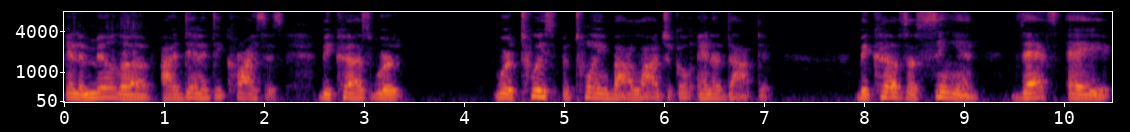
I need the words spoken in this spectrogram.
in the middle of identity crisis because we're we're twist between biological and adopted. Because of sin, that's a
